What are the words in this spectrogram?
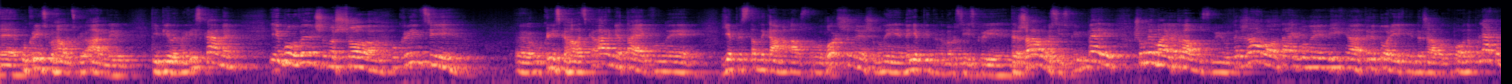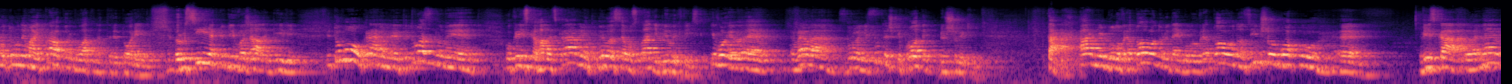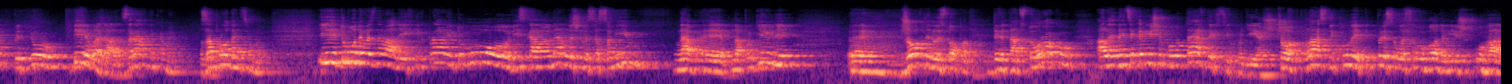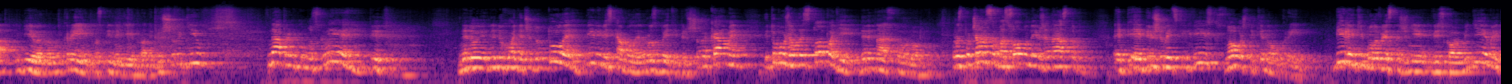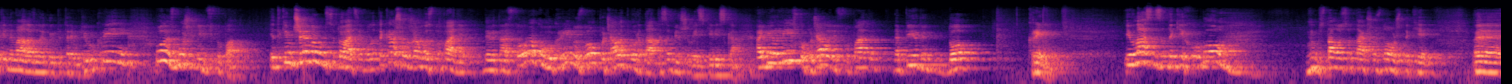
е, українською галицькою армією і білими військами. І було вирішено, що українці, українська галицька армія, та як вони є представниками Австро-Угорщини, що вони не є підданими Російської держави, Російської імперії, що вони мають право на свою державу, але так як вони їхня територія їхньої держави окупована поляками, то вони мають право перебувати на території Росії, як тоді вважали білі. І тому окремими підрозділами українська Галицька армія опинилася у складі білих військ і е, вела збройні сутички проти більшовиків. Так, армію було врятовано, людей було врятовано. З іншого боку, е, війська УНР Петлюру білі вважали зрадниками, запроданцями. І тому не визнавали їхніх прав, і тому війська УНР лишилися самим на, е, на Поділлі. Е, жовтень, листопад 19-го року. Але найцікавіше було те в тих всіх подіях, що власне, коли підписувалася угода між УГА і білими в Україні про спільні дії проти більшовиків, в напрямку Москви під не до- не доходячи до Тули, білі війська були розбиті більшовиками, і тому вже в листопаді 19-го року розпочався масований вже наступ е, більшовицьких військ знову ж таки на Україну. Білі, які були виснажені військовими діями, які не мали великої підтримки в Україні, були змушені відступати. І таким чином ситуація була така, що вже в листопаді 19-го року в Україну знову почали повертатися більшовицькі війська. А біле військо почало відступати на південь до Криму. І, власне, за таких умов ну, сталося так, що знову ж таки е,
